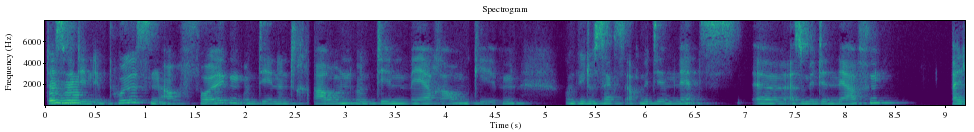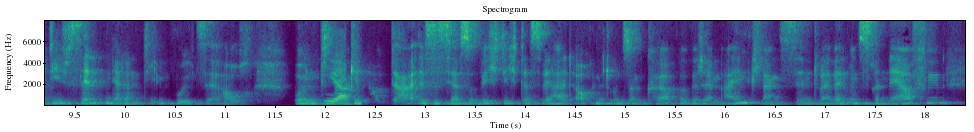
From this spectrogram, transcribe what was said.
dass wir den Mhm. Impulsen auch folgen und denen trauen und denen mehr Raum geben. Und wie du sagst, auch mit dem Netz, äh, also mit den Nerven, weil die senden ja dann die Impulse auch. Und Ja. genau da ist es ja so wichtig, dass wir halt auch mit unserem Körper wieder im Einklang sind, weil wenn unsere Nerven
